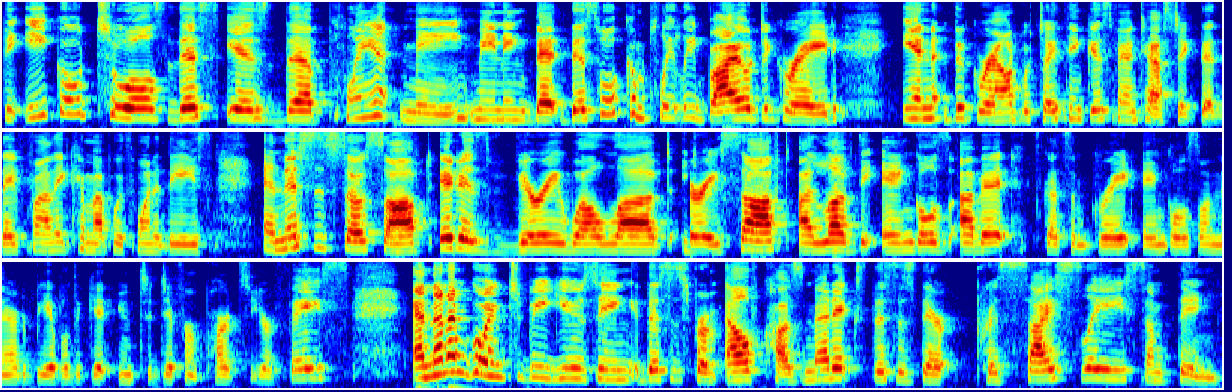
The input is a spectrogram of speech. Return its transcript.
the eco tools. This is the plant me meaning that this will completely biodegrade in the ground which i think is fantastic that they finally come up with one of these. And this is so soft. It is very well loved very soft. I love the angles of it. It's got some great angles on there to be able to get into different parts of your face. And then i'm going to be using this is from elf cosmetics. This is their precisely something.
